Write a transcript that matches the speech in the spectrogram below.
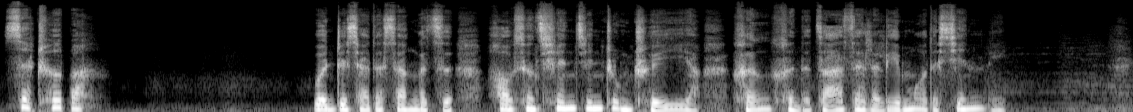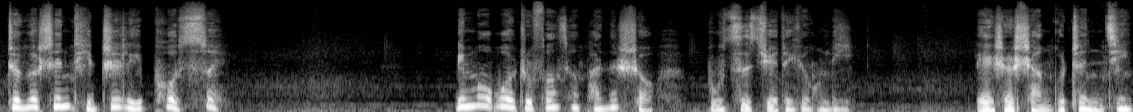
下车吧。温之夏的三个字好像千斤重锤一样，狠狠的砸在了林墨的心里，整个身体支离破碎。林墨握住方向盘的手不自觉的用力，脸上闪过震惊、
